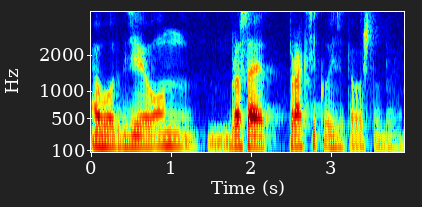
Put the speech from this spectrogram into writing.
вот, где он бросает практику из-за того, чтобы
